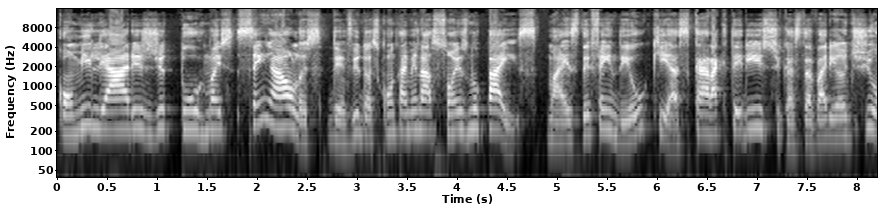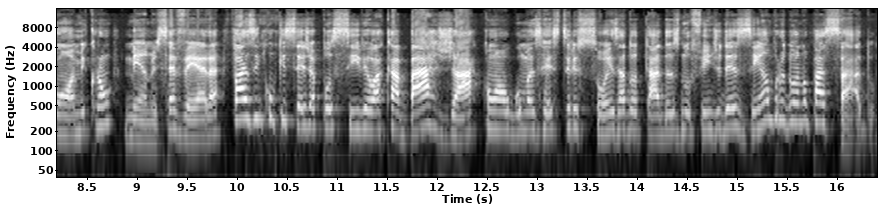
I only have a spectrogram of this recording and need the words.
com milhares de turmas sem aulas devido às contaminações no país, mas defendeu que as características da variante Ômicron, menos severa, fazem com que seja possível acabar já com algumas restrições adotadas no fim de dezembro do ano passado.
